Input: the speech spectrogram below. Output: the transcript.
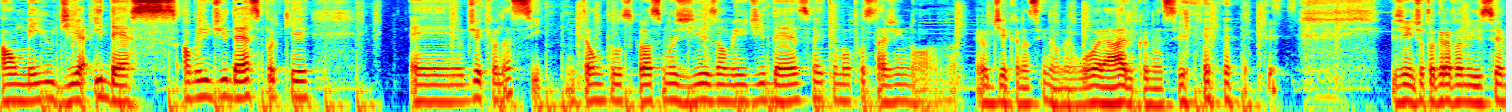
ao meio-dia e 10. Ao meio-dia e 10 porque é o dia que eu nasci. Então, pelos próximos dias, ao meio-dia e 10, vai ter uma postagem nova. É o dia que eu nasci, não, né? O horário que eu nasci. Gente, eu tô gravando isso, é,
